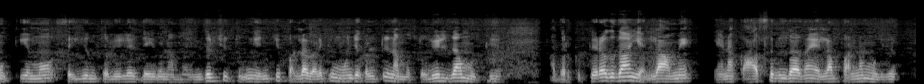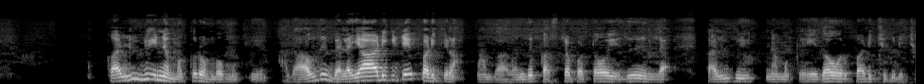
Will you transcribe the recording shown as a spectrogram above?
முக்கியமோ செய்யும் தொழிலே தெய்வம். நம்ம எந்திரிச்சு தூங்கி எந்திரிச்சு பல்ல விளக்கி மூஞ்ச கழிட்டு நம்ம தொழில் தான் முக்கியம். அதற்கு பிறகு தான் எல்லாமே ஏன்னா காசு இருந்தால் தான் எல்லாம் பண்ண முடியும். கல்வி நமக்கு ரொம்ப முக்கியம். அதாவது விளையாடிக்கிட்டே படிக்கலாம். நம்ம வந்து கஷ்டப்பட்டோ எதுவும் இல்லை. கல்வி நமக்கு ஏதோ ஒரு படித்து கிடிச்சு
